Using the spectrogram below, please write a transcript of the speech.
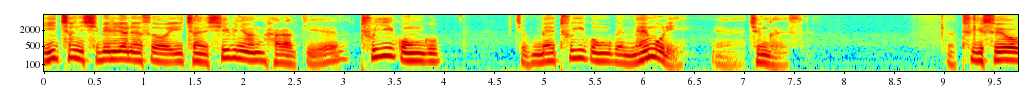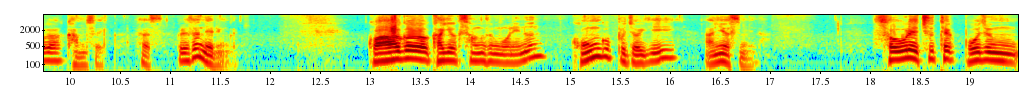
2011년에서 2012년 하락기에 투기 공급 즉 매투기 공급의 매물이 예, 증가했어요. 투기 수요가 감소했고 그래서 내린 거죠. 과거 가격 상승 원인은 공급 부족이 아니었습니다. 서울의 주택 보증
